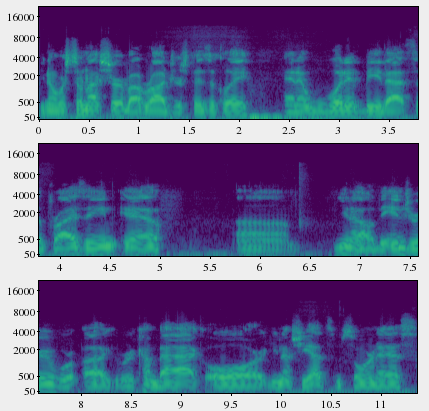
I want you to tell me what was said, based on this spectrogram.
you know we're still not sure about Rogers physically, and it wouldn't be that surprising if um, you know the injury were, uh, were to come back or you know she had some soreness.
